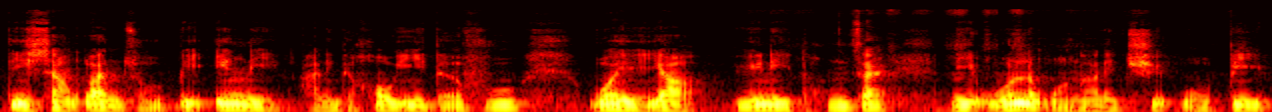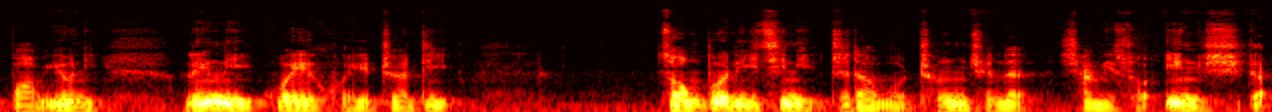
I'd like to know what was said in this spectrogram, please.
地上万族必因你和你的后裔得福。我也要与你同在，你无论往哪里去，我必保佑你，领你归回这地。”总不离弃你，直到我成全的向你所应许的。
